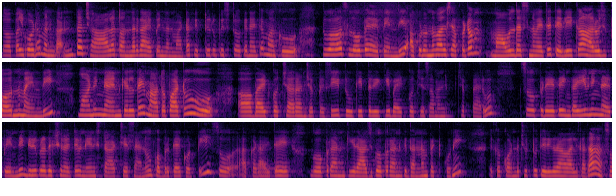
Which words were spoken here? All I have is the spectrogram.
లోపల కూడా మనకు అంతా చాలా తొందరగా అయిపోయింది అనమాట ఫిఫ్టీ రూపీస్ టోకెన్ అయితే మాకు టూ అవర్స్ లోపే అయిపోయింది. అక్కడ ఉన్న వాళ్ళు చెప్పడం మామూలు దర్శనం అయితే తెలియక ఆ రోజు పౌర్ణమైంది. అయింది మార్నింగ్ నైన్కి వెళ్తే మాతో పాటు బయటకు వచ్చారు అని చెప్పేసి టూకి త్రీకి బయటకు వచ్చేసామని చెప్పారు. సో ఇప్పుడైతే ఇంకా ఈవినింగ్ అయిపోయింది. గిరి ప్రదక్షిణ అయితే నేను స్టార్ట్ చేశాను కొబ్బరికాయ కొట్టి. సో అక్కడ అయితే గోపురానికి రాజగోపురానికి దండం పెట్టుకొని ఇక కొండ చుట్టూ తిరిగి రావాలి కదా. సో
